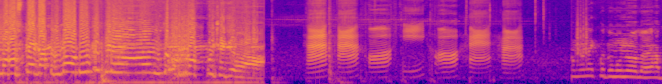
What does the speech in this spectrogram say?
Kim orospu evlatları ne oldu? Orospu çocuğu. Ha ha ha hi ha ha ha. Amına kodumun oğlu.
